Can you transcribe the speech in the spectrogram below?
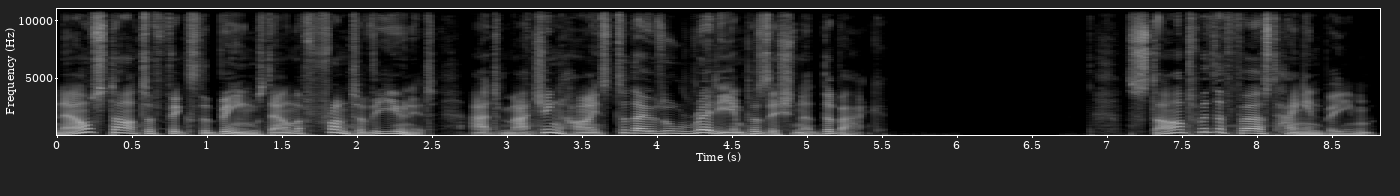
Now start to fix the beams down the front of the unit at matching heights to those already in position at the back. Start with the first hanging beam,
